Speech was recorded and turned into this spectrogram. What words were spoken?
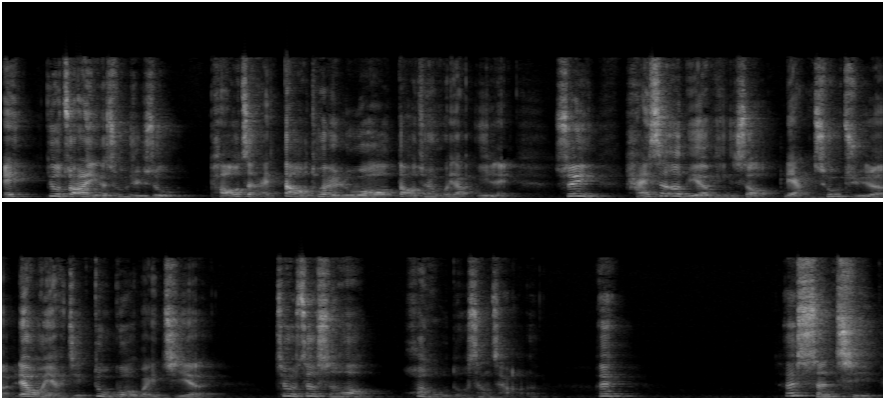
哎，又抓了一个出局数，跑者还倒退路哦，倒退回到一垒，所以还是二比二平手，两出局了。廖文阳已经度过危机了。结果这时候换五夺上场了，哎，哎，神奇。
